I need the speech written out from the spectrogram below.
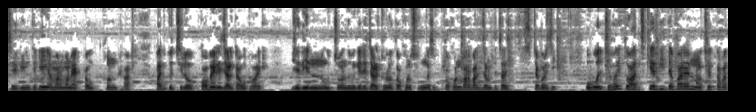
সেদিন থেকেই আমার মনে একটা উৎকণ্ঠা কাজ করছিল, কবে রেজাল্ট আউট হয়? যেদিন উচ্চ মাধ্যমিকের রেজাল্ট হলো, তখন সঙ্গে তখন বারবার জানতে চেষ্টা করেছি। ও বলছে, হয়তো আজকে দিতে পারে নচেত আবার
